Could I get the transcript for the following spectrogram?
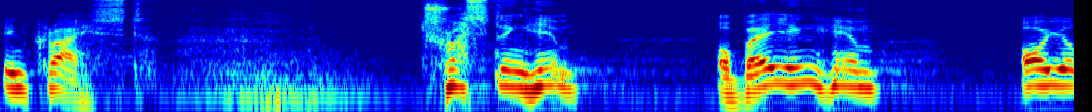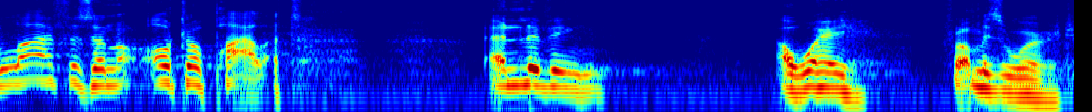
in Christ, trusting Him, obeying Him, or your life is an autopilot and living away from His Word.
